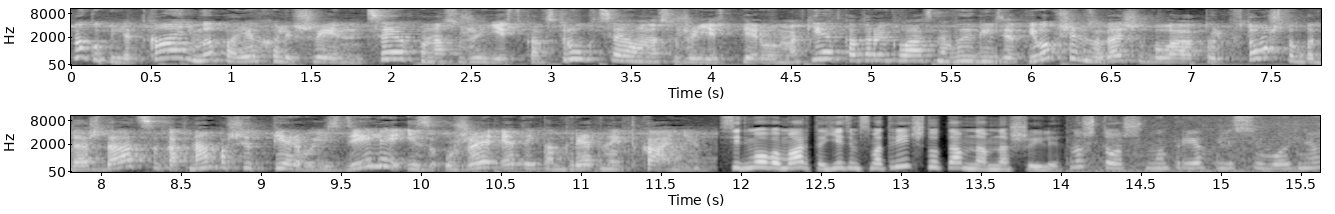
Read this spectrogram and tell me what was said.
Мы купили ткань, мы поехали в швейный цех, у нас уже есть конструкция, у нас уже есть первый макет, который классно выглядит. И, в общем, задача была только в том, чтобы дождаться, как нам пошьют первые изделия из уже этой конкретной ткани. 7 марта едем смотреть, что там нам нашили. Ну что ж, мы приехали сегодня.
